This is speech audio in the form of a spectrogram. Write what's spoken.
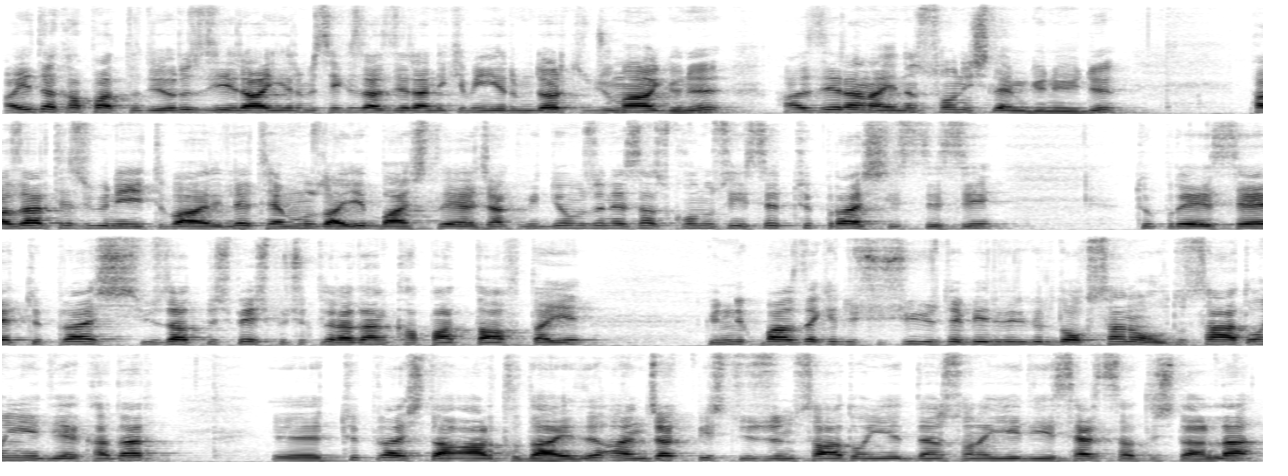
Ayı da kapattı diyoruz zira 28 Haziran 2024 Cuma günü Haziran ayının son işlem günüydü. Pazartesi günü itibariyle Temmuz ayı başlayacak. Videomuzun esas konusu ise Tüpraş hissesi. Tüpraş, Tüpraş 165,5 liradan kapattı haftayı. Günlük bazdaki düşüşü %1,90 oldu. Saat 17'ye kadar e, Tüpraş da artıdaydı. Ancak BIST 100'ün saat 17'den sonra yediği sert satışlarla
